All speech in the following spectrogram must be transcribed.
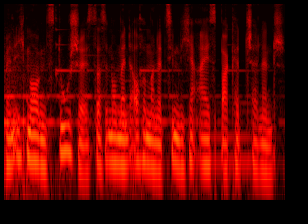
Wenn ich morgens dusche, ist das im Moment auch immer eine ziemliche Eisbucket-Challenge.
